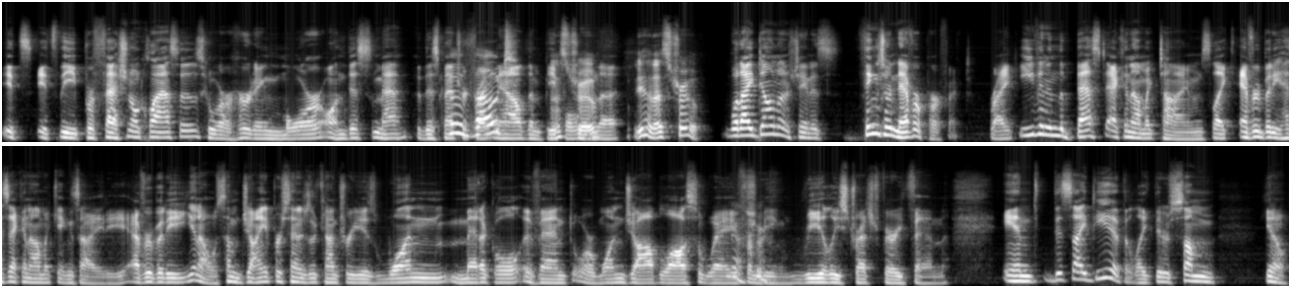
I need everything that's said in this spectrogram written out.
it's it's the professional classes who are hurting more on this ma- this metric right now than people That's true. in the Yeah, that's true. what I don't understand is things are never perfect, right? Even in the best economic times, like everybody has economic anxiety. Everybody, you know, some giant percentage of the country is one medical event or one job loss away Yeah, from sure. being really stretched very thin. And this idea that like there's some you know,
